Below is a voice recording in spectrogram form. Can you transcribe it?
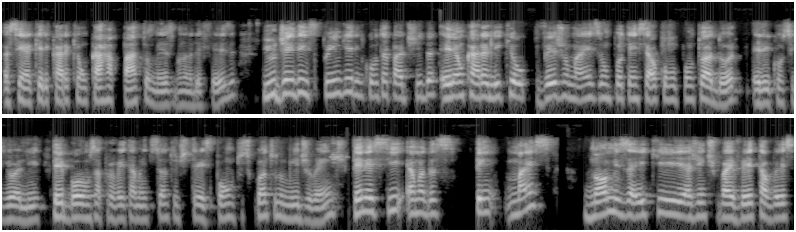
Assim, é aquele cara que é um carrapato mesmo na defesa. E o Jaden Springer, em contrapartida, ele é um cara ali que eu vejo mais um potencial como pontuador. Ele conseguiu ali ter bons aproveitamentos tanto de três pontos quanto no mid-range. Tennessee é uma das tem mais nomes aí que a gente vai ver talvez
